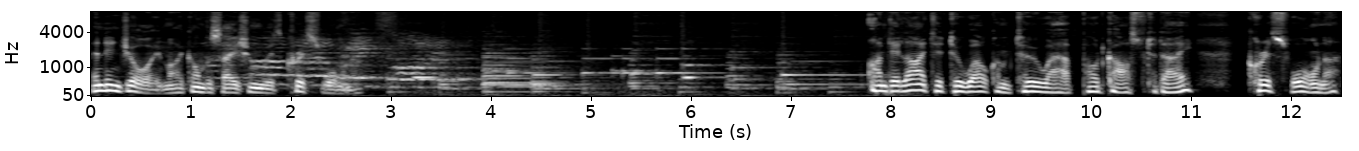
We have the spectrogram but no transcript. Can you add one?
and enjoy my conversation with Chris Warner. I'm delighted to welcome to our podcast today Chris Warner.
